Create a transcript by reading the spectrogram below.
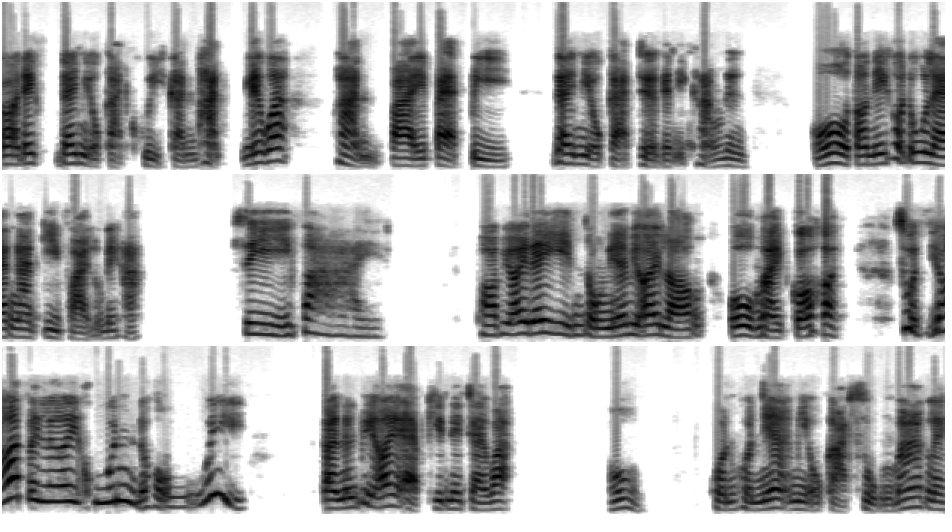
ก็ได้ได้มีโอกาสคุยกันผ่านเรียกว่าผ่านไป8ปี ได้มีโอกาสเจอกันอีกครั้งหนึ่ง โอ้ ตอนนี้เขาดูแลงานกี่ฝ่ายรู้ไหมคะ4ฝ่าย พอพี่อ้อยได้ยินตรงนี้พี่อ้อยร้อง Oh my god สุดยอดไปเลยคุณโอ้โฮตอนนั้นพี่อ้อยแอบคิดในใจว่า โอ้ คนคนนี้มีโอกาสสูงมากเลย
